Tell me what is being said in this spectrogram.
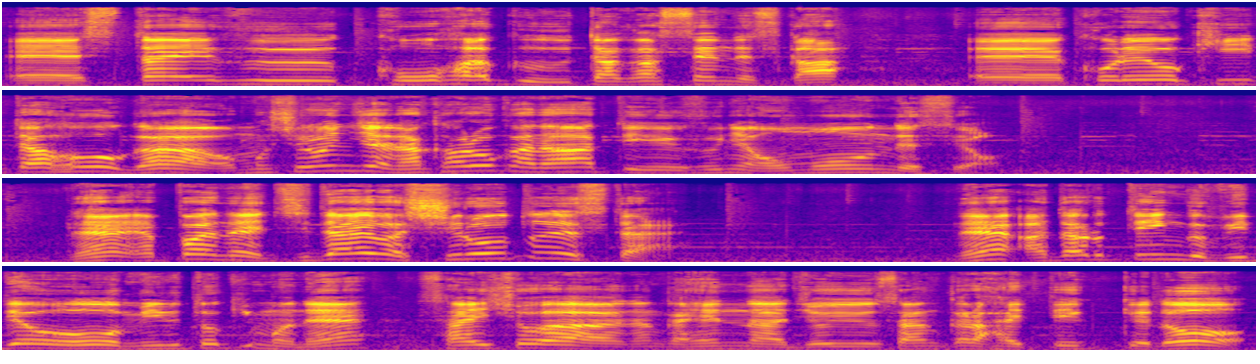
えー、スタイフ紅白歌合戦ですか、えー、これを聞いた方が面白いんじゃなかろうかなっていうふうには思うんですよ。ね、やっぱりね、時代は素人ですた。ね、アダルティングビデオを見るときもね、最初はなんか変な女優さんから入っていくけど、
